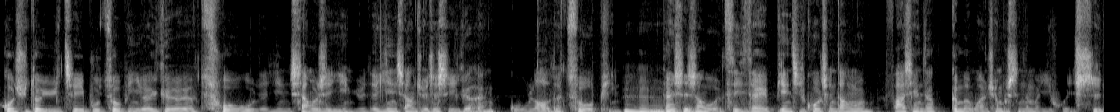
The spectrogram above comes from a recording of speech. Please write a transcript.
过去对于这一部作品有一个错误的印象，或是隐约的印象，觉得这是一个很古老的作品。嗯，但事实上，我自己在编辑过程当中发现，它根本完全不是那么一回事，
